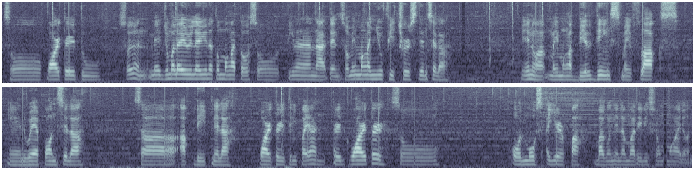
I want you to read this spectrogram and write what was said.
So, quarter 2. So, yun. Medyo malayo-layo na tong mga to. So, tingnan na natin. So, may mga new features din sila. Nga, may mga buildings, may flocks, and weapons sila sa update nila. Quarter 3 pa yan. Third quarter. So, almost a year pa bago nila ma-release yung mga yon.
